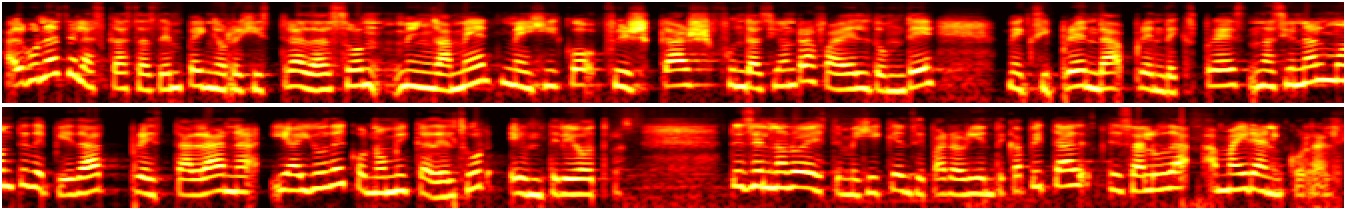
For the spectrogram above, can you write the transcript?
Algunas de las casas de empeño registradas son Mengamet México, Fish Cash, Fundación Rafael Domde, Mexiprenda, Prenda Express, Nacional Monte de Piedad, Prestalana y Ayuda Económica del Sur entre otros. Desde el noroeste mexiquense para Oriente Capital, te saluda a Mayrani Corrales.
